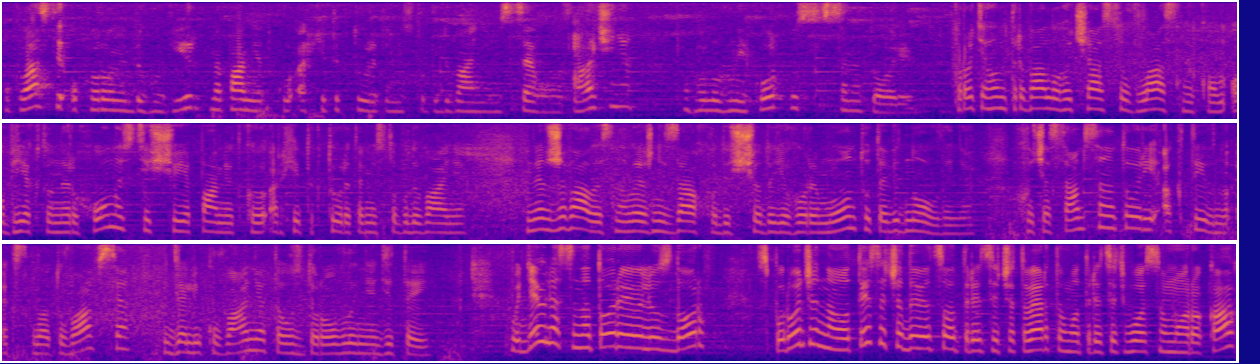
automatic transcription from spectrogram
укласти охоронний договір на пам'ятку архітектури та містобудування місцевого значення головний корпус санаторію. Протягом тривалого часу власником об'єкту нерухомості, що є пам'яткою архітектури та містобудування, не вживались належні заходи щодо його ремонту та відновлення, хоча сам санаторій активно експлуатувався для лікування та оздоровлення дітей. Будівля санаторію Люсдорф споруджена у 1934-38 роках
